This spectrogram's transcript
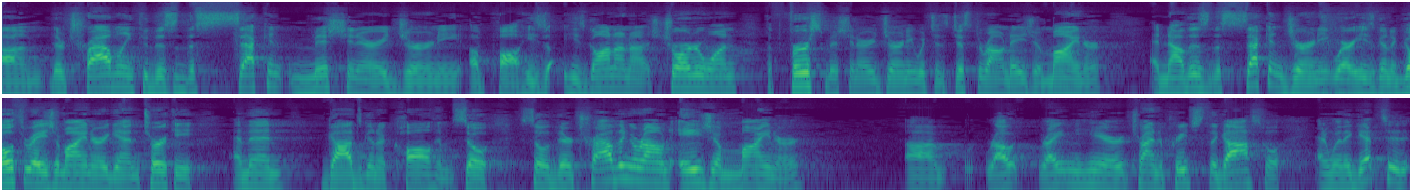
Um, they're traveling through, this is the second missionary journey of Paul. He's, he's gone on a shorter one, the first missionary journey, which is just around Asia Minor. And now this is the second journey where he's going to go through Asia Minor again, Turkey, and then God's going to call him. So, so they're traveling around Asia Minor, um, right, right in here, trying to preach the gospel. And when they get to,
